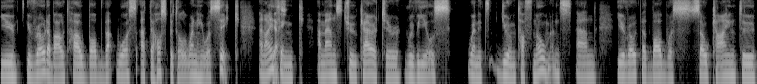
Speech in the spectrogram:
you you wrote about how Bob that was at the hospital when he was sick, and I yes. think a man's true character reveals when it's during tough moments. And you wrote that Bob was so kind to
